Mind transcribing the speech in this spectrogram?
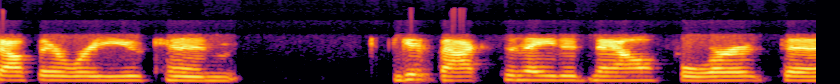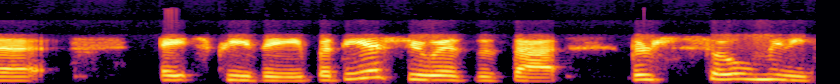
out there where you can get vaccinated now for the hpv but the issue is is that there's so many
